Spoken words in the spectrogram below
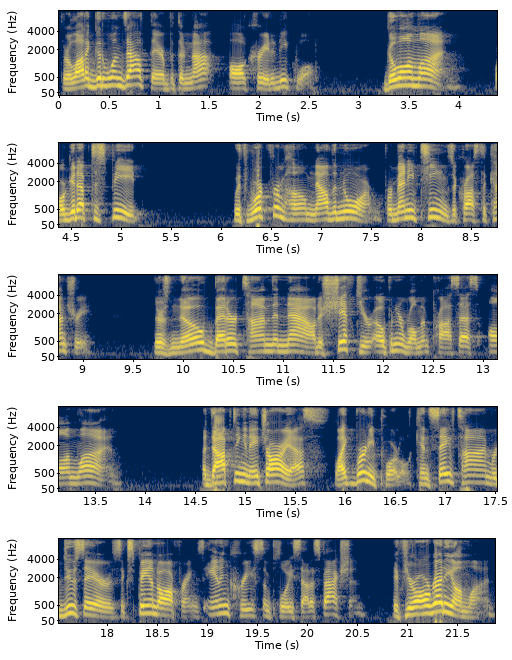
There are a lot of good ones out there, but they're not all created equal. Go online or get up to speed. With work from home now the norm for many teams across the country, there's no better time than now to shift your open enrollment process online. Adopting an HRIS, like Bernie Portal, can save time, reduce errors, expand offerings, and increase employee satisfaction. If you're already online,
